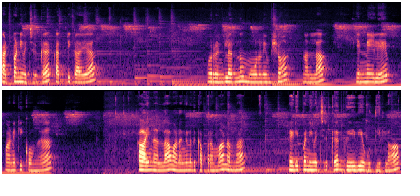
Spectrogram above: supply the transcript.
கட் பண்ணி வச்சுருக்க கத்திரிக்காயை ஒரு ரெண்டுலேருந்து மூணு நிமிஷம் நல்லா எண்ணெயிலே வணக்கிக்கோங்க. காய் நல்லா வணங்கினதுக்கப்புறமா நம்ம ரெடி பண்ணி வச்சுருக்க கிரேவியை ஊற்றிடலாம்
